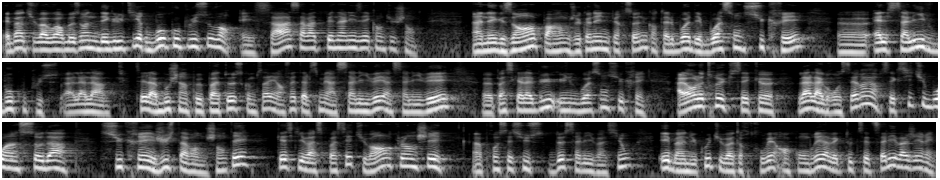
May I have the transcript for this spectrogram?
eh ben, tu vas avoir besoin de déglutir beaucoup plus souvent. Et ça, ça va te pénaliser quand tu chantes. Un exemple, par exemple, je connais une personne, quand elle boit des boissons sucrées, euh, elle salive beaucoup plus. Elle a la, la bouche un peu pâteuse comme ça et en fait, elle se met à saliver, à saliver euh, parce qu'elle a bu une boisson sucrée. Alors le truc, c'est que là, la grosse erreur, c'est que si tu bois un soda sucré juste avant de chanter, qu'est-ce qui va se passer? Tu vas enclencher un processus de salivation et ben, du coup, tu vas te retrouver encombré avec toute cette salive à gérer.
